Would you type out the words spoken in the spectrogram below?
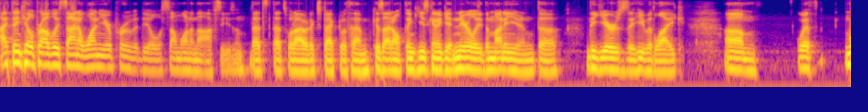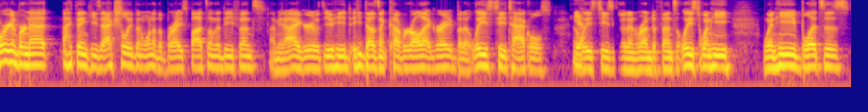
I think he'll probably sign a one-year prove-it deal with someone in the offseason. That's that's what I would expect with him because I don't think he's going to get nearly the money and the the years that he would like. Um, with Morgan Burnett, I think he's actually been one of the bright spots on the defense. I mean, I agree with you. He he doesn't cover all that great, but at least he tackles. At yeah. least he's good in run defense. At least when he when he blitzes,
